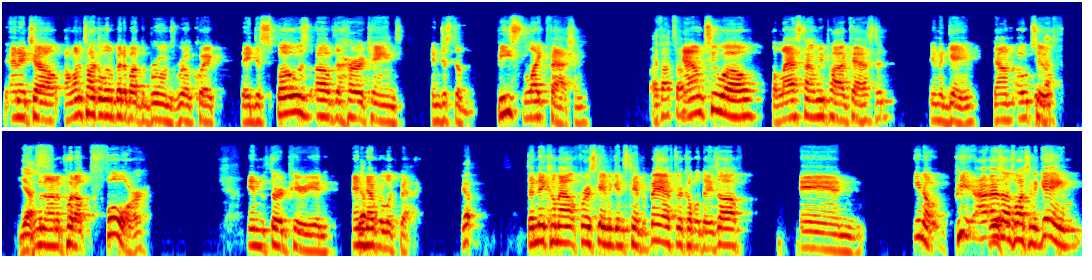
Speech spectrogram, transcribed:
the NHL. I want to talk a little bit about the Bruins real quick. They disposed of the Hurricanes in just a beast like fashion. I thought so. Down 2 0 the last time we podcasted in the game, down 0 2. Yes. Yes. Went on to put up four in the third period and Yep. never looked back. Yep. Then they come out first game against Tampa Bay after a couple of days off, and you know, as I was watching the game,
